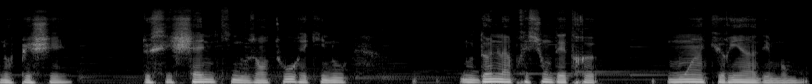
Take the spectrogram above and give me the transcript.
nos péchés, de ces chaînes qui nous entourent et qui nous, nous donnent l'impression d'être moins que rien à des moments.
